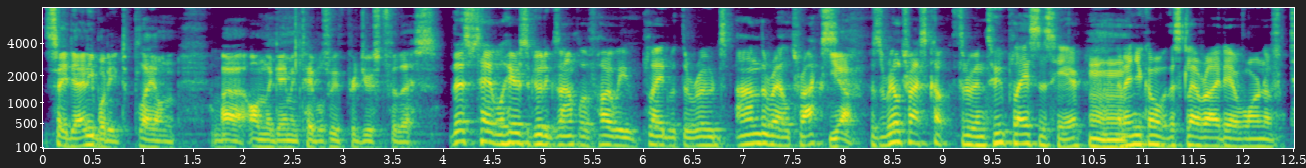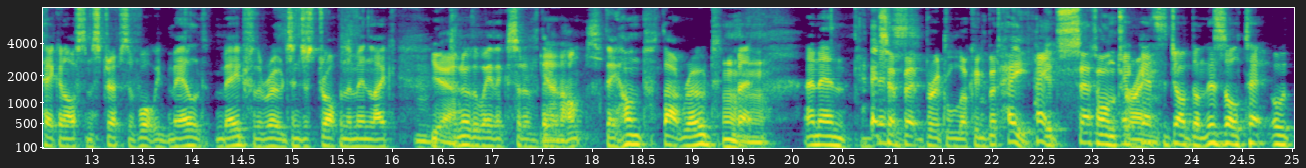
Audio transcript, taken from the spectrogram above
say to anybody to play on uh, on the gaming tables we've produced for this. This table here is a good example of how we played with the roads and the rail tracks. Yeah. Because the rail tracks cut through in two places here, and then you come up with this clever idea, of Warren, of taking off some strips of what we'd mailed, made for the roads and just dropping them in like, Yeah. do you know the way they sort of they, Yeah, the humps. they hump that road bit, and then It's this- a bit brutal looking, but hey, Hey, it's set on terrain. It terrain. gets the job done. This is all taped. Oh,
